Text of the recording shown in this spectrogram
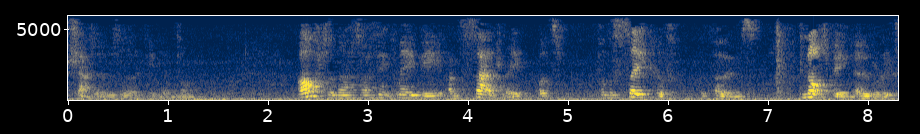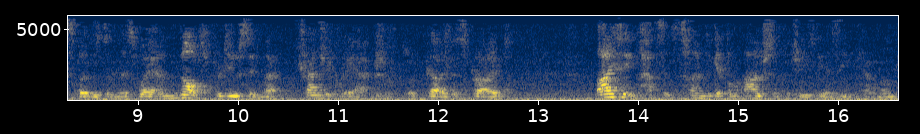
shadows lurking in them. After that, I think maybe, and sadly, but for the sake of the poems not being overexposed in this way and not producing that tragic reaction that Guy described, I think perhaps it's time to get them out of the GCSE canon,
